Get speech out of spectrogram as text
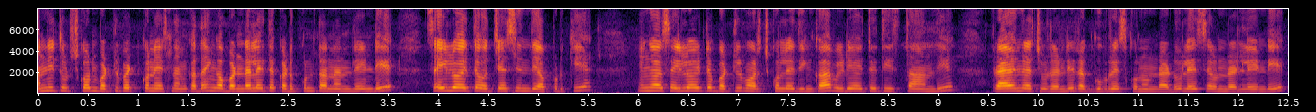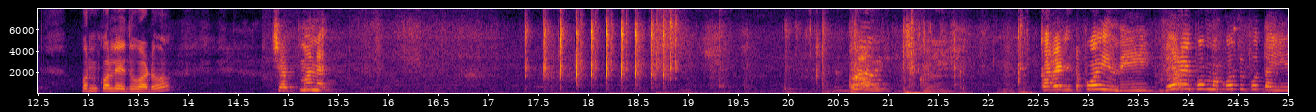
అన్నీ తుడుచుకొని బట్టలు పెట్టుకునేసినాను కదా. ఇంకా బండలు అయితే కడుక్కుంటాను లేండి. శైలు అయితే వచ్చేసింది అప్పటికి. ఇంకా శైలు అయితే బట్టలు మర్చుకోలేదు. ఇంకా వీడియో అయితే తీస్తా ఉంది రాజేంద్ర చూడండి రగ్గు వేసుకొని ఉన్నాడు లేసే ఉన్నాడు లేండి. కొనుక్కోలేదు వాడు. చెప్పమనే. కరెంట్ పోయింది. డోర్ అయిపో మా కోతులు పోతాయి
